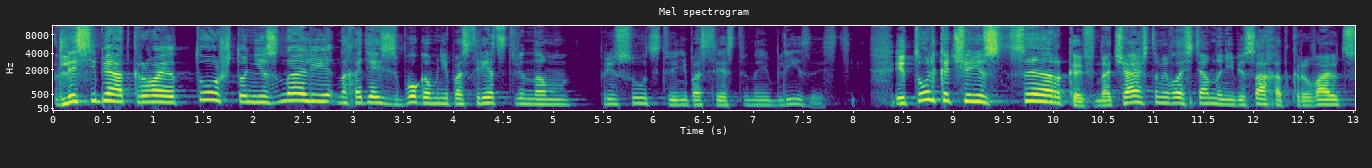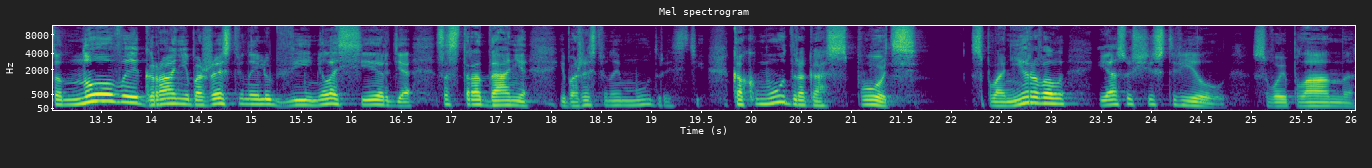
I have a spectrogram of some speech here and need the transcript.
для себя открывают то, что не знали, находясь с Богом в непосредственном присутствии, непосредственной близости. И только через церковь начальством и властям на небесах открываются новые грани божественной любви, милосердия, сострадания и божественной мудрости. Как мудро Господь спланировал и осуществил свой план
